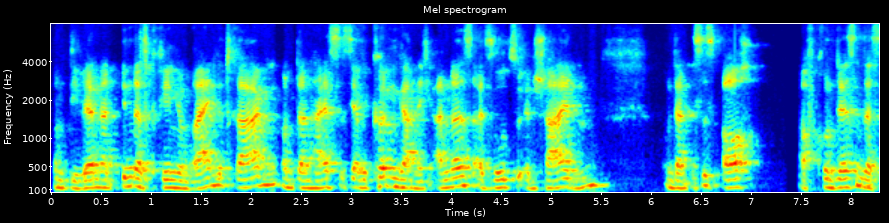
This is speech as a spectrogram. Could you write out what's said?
Und die werden dann in das Gremium reingetragen. Und dann heißt es ja, wir können gar nicht anders, als so zu entscheiden. Und dann ist es auch aufgrund dessen, dass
